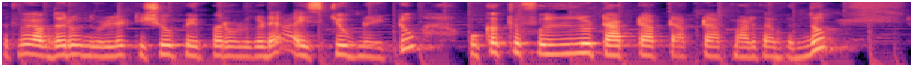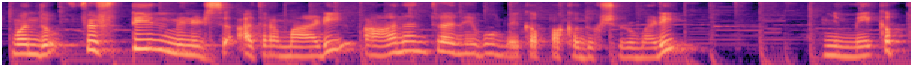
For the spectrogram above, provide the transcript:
ಅಥವಾ ಯಾವುದಾದ್ರೂ ಒಂದು ಒಳ್ಳೆ ಟಿಶ್ಯೂ ಪೇಪರ್ ಒಳಗಡೆ ಐಸ್ ಕ್ಯೂಬ್ನ ಇಟ್ಟು ಮುಖಕ್ಕೆ full tap tap tap tap ಮಾಡ್ತಾ ಬಂದು ಒಂದು ಫಿಫ್ಟೀನ್ ಮಿನಿಟ್ಸ್ ಆ ಥರ ಮಾಡಿ ಆನಂತರ ನೀವು ಮೇಕಪ್ ಹಾಕೋದಕ್ಕೆ ಶುರು ಮಾಡಿ. ನಿಮ್ಮ ಮೇಕಪ್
